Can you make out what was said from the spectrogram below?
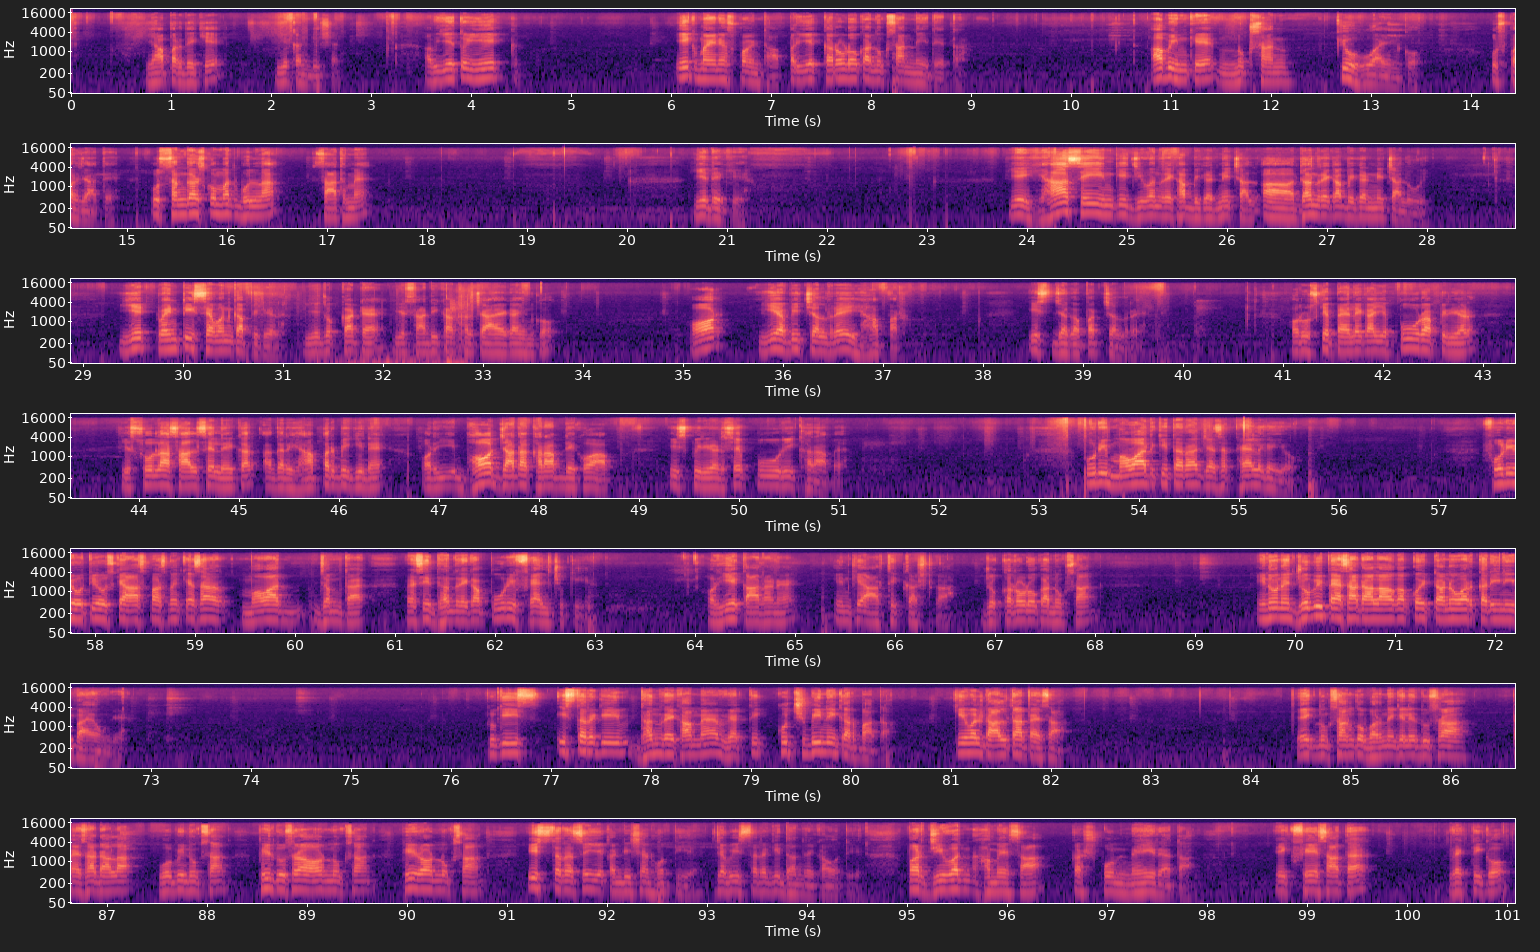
यहाँ पर देखिए, ये कंडीशन अब ये तो एक एक माइनस पॉइंट था, पर ये करोड़ों का नुकसान नहीं देता। अब इनके नुकसान क्यों हुआ इनको? उस पर जाते। उस संघर्ष को मत भूलना, साथ में। ये देखिए। ये यहाँ से ही इनकी जीवन रेखा बिगड़नी चालू धन रेखा बिगड़नी चालू हुई। ये ट्वेंटी सेवन का पीरियड ये जो कट है, ये शादी का खर्चा आएगा इनको। और ये अभी चल रहे यहाँ पर। इस जगह पर चल रहे और उसके पहले का ये पूरा पीरियड ये सोलह साल से लेकर अगर यहाँ पर भी गिने और ये बहुत ज़्यादा ख़राब देखो आप, इस पीरियड से पूरी ख़राब है। पूरी मवाद की तरह जैसे फैल गई हो। फोड़ी होती है, उसके आसपास में कैसा मवाद जमता है, वैसी धन रेखा पूरी फैल चुकी है। और ये कारण है इनके आर्थिक कष्ट का, जो करोड़ों का नुकसान। इन्होंने जो भी पैसा डाला होगा, कोई टर्नओवर कर ही नहीं पाए होंगे। क्योंकि इस इस तरह की धन रेखा में व्यक्ति कुछ भी नहीं कर पाता, केवल डालता पैसा। एक नुकसान को भरने के लिए दूसरा पैसा डाला वो भी नुकसान, फिर दूसरा और नुकसान, फिर और नुकसान। इस तरह से ये कंडीशन होती है, जब इस तरह की धन रेखा होती है। पर जीवन हमेशा कष्टपूर्ण नहीं रहता। एक फेस आता है, व्यक्ति को,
